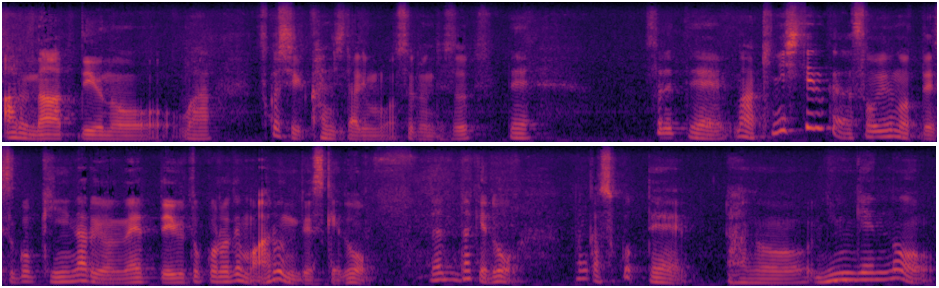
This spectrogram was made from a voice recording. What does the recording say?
あるなっていうのは少し感じたりもするんです。でそれって、まあ、気にしてるからそういうのってすごく気になるよねっていうところでもあるんですけどだだけどなんかそこってあの人間の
